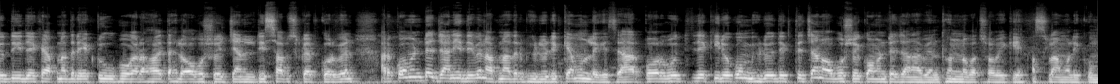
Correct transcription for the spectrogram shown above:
যদি দেখে আপনাদের একটু উপকার হয়, তাহলে অবশ্যই চ্যানেলটি সাবস্ক্রাইব করবেন। আর কমেন্টে জানিয়ে দেবেন আপনাদের ভিডিওটি কেমন লেগেছে? আর পরবর্তীতে কীরকম ভিডিও দেখতে চান, অবশ্যই কমেন্টে জানাবেন। ধন্যবাদ সবাইকে। আসসালামু আলাইকুম।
